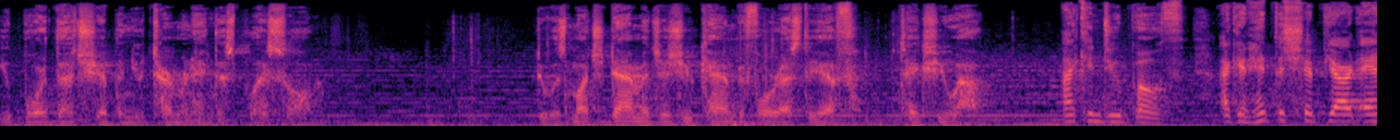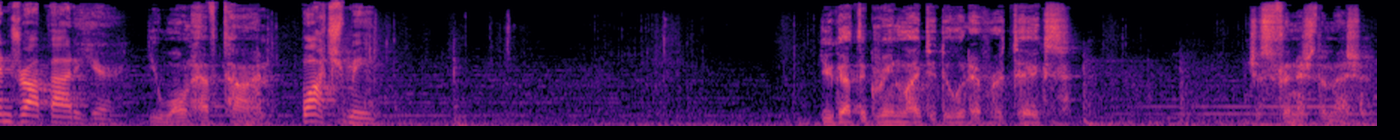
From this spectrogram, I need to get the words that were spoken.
You board that ship and you terminate this place, Salt. Do as much damage as you can before SDF takes you out. I can do both. I can hit the shipyard and drop out of here. You won't have time. Watch me. You got the green light to do whatever it takes. Just finish the mission.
